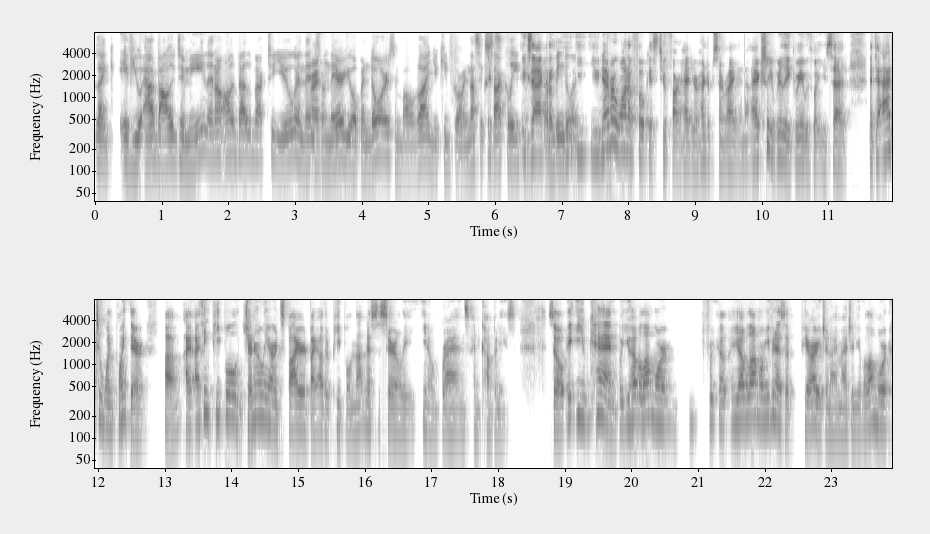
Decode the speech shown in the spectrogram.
like if you add value to me, then I'll add value back to you, and then right. from there you open doors and blah blah blah, and you keep growing. That's exactly it's, exactly what I've been doing. You, you never want to focus too far ahead. You're 100 percent right, and I actually really agree with what you said. And to add to one point there, um, I, I think people generally are inspired by other people, not necessarily you know brands and companies. So it, you can, but you have a lot more. Uh, you have a lot more, even as a PR agent. I imagine you have a lot more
